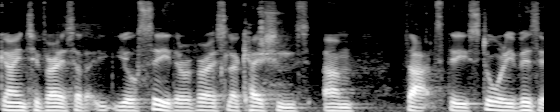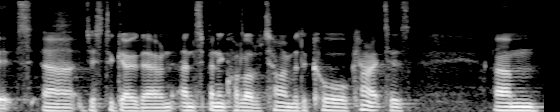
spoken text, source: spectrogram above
going to various other, you'll see there are various locations um, that the story visits, uh, just to go there and, and spending quite a lot of time with the core characters. Um,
